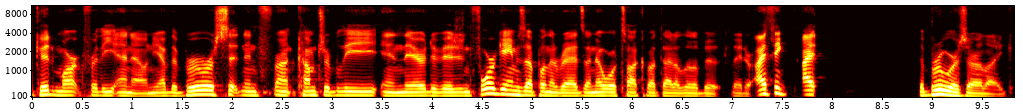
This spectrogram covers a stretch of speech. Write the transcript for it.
good mark for the NL. And you have the Brewers sitting in front comfortably in their division, four games up on the Reds. I know we'll talk about that a little bit later. I think I the Brewers are like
